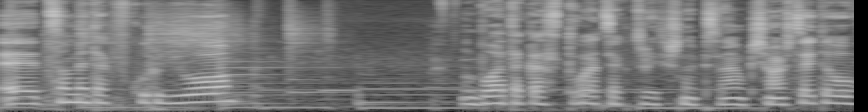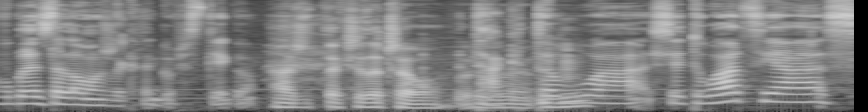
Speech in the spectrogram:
E, co mnie tak wkurwiło? Była taka sytuacja, której też napisałam w książce i to był w ogóle zalążek tego wszystkiego. A, że tak się zaczęło. Rozumiem. Tak, to Mhm. była sytuacja z,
